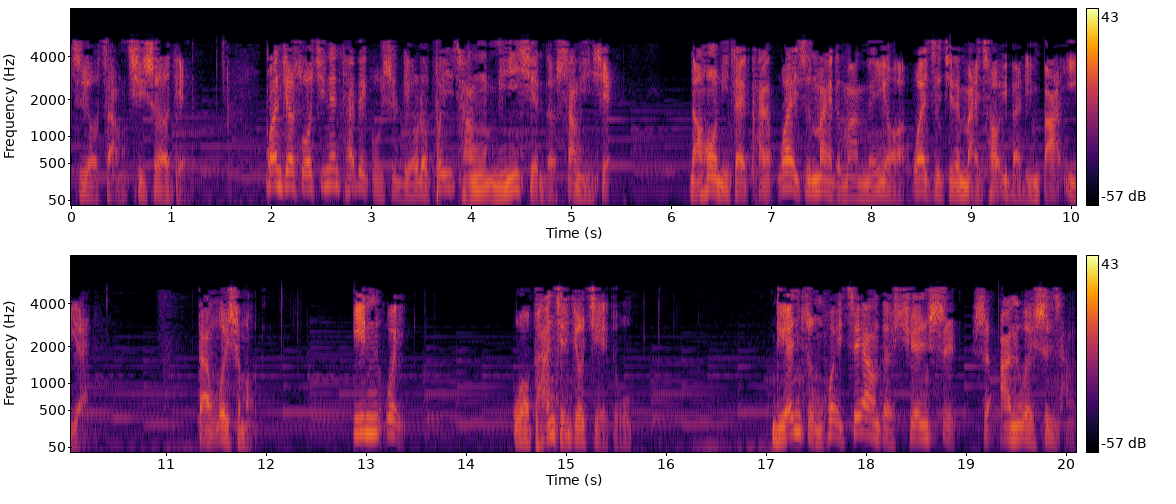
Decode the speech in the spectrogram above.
只有涨七十二点。专家说今天台北股市留了非常明显的上影线，然后你再看外资卖的吗？没有啊，外资今天买超一百零八亿哎。但为什么？因为我盘前就解读，联总会这样的宣示是安慰市场，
